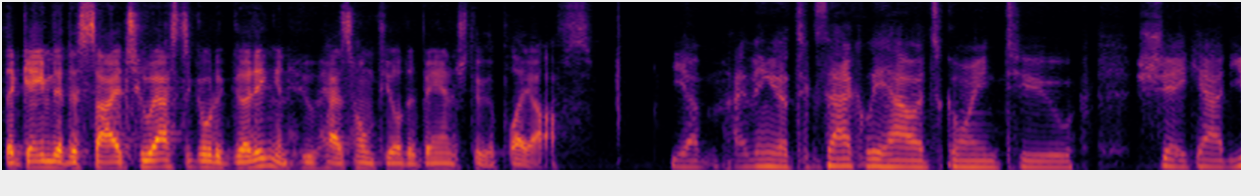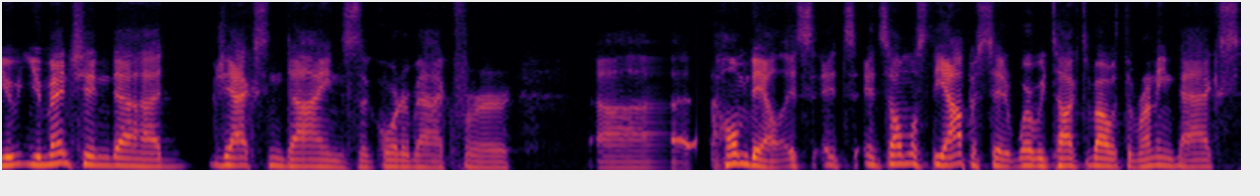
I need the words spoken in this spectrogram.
the game that decides who has to go to Gooding and who has home field advantage through the playoffs. Yep, I think that's exactly how it's going to shake out. You you mentioned uh, Jackson Dines, the quarterback for uh, Homedale. It's it's it's almost the opposite where we talked about with the running backs.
